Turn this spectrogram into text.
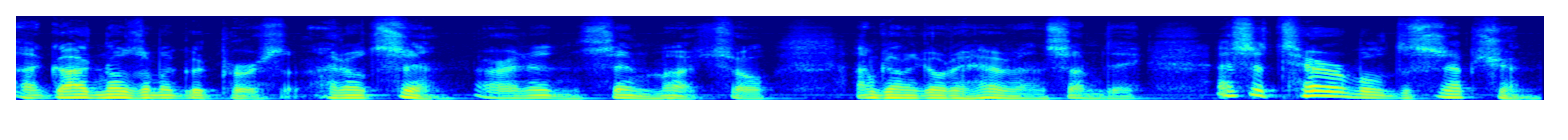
Uh, God knows I'm a good person. I don't sin, or I didn't sin much, so I'm going to go to heaven someday. That's a terrible deception.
